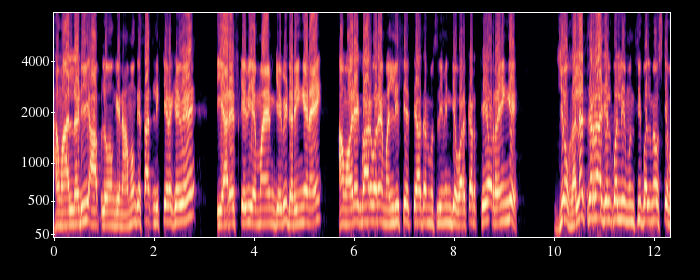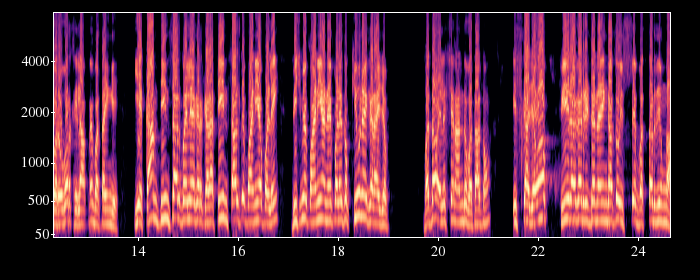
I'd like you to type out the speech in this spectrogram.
हम ऑलरेडी आप लोगों के नामों के साथ लिख के रखे हुए टीआरएस के भी एमआईएम के भी, डरेंगे नहीं। हम और एक बार बोल रहे मल्ली से इत्यादन मुस्लिम के वर्कर थे और रहेंगे। जो गलत कर रहा है जलपल्ली म्यूनसिपल में, उसके बरोबर खिलाफ में बताएँगे। ये काम तीन साल पहले अगर करा, तीन साल से पानिया पड़ रही, बीच में पानिया नहीं पड़े तो क्यों नहीं कराए जब? बताओ इलेक्शन आने तो बताता हूँ। इसका जवाब, फिर अगर रिटर्न आएगा तो इससे बदतर दूँगा।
